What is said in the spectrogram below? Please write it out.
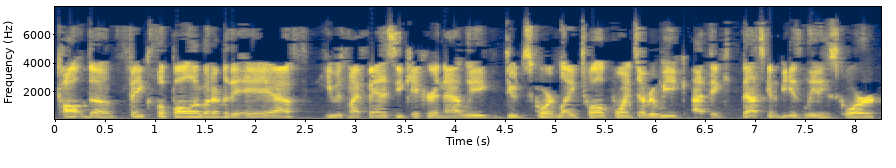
call the fake football or whatever the AAF. He was my fantasy kicker in that league. Dude scored like 12 points every week. I think that's going to be his leading scorer.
